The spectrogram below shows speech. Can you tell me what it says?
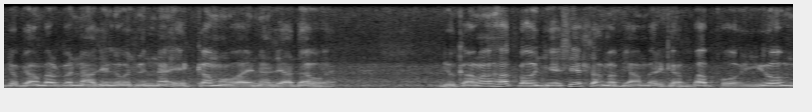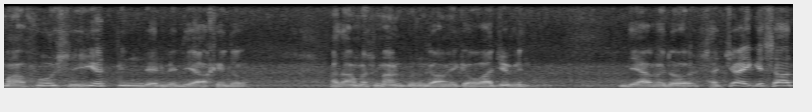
جو پیامبر پر نازل ہو اس میں نہ ایک کم ہوا ہے، نہ زیادہ ہوا ہے۔ جو کما حق ہو جیسے سہم پیامبر کا بپ ہو یو محفوظ یت پندر بھی عقید و ادا مسلمان کن گامی کے واجب عقید و سچائی کے ساتھ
